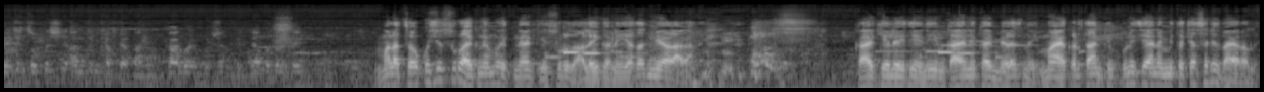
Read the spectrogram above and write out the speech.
त्याची चौकशी अंतिम टप्प्यात आहे. कारवाई होऊ शकते. त्याबद्दल काही मला चौकशी सुरू आहे की नाही माहीत नाही. आणखी सुरू झालंय का नाही याचाच मेळ लागा नाही काय केलंय ते आणि काय नाही काय मिळत नाही. माझ्याकडं तर आणखी कुणीच या ना मी तर त्यासाठीच बाहेर आलोय.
